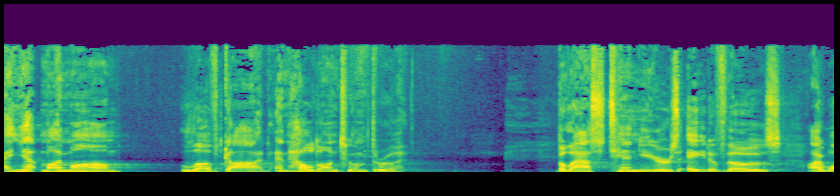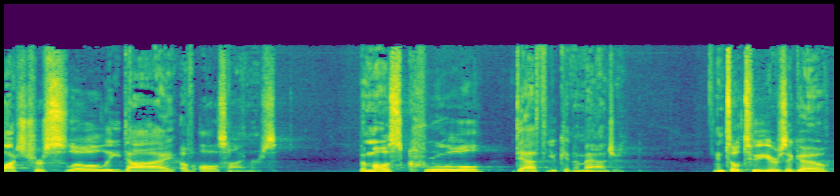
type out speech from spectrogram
And yet, my mom loved God and held on to him through it. The last 10 years, eight of those, I watched her slowly die of Alzheimer's. The most cruel death you can imagine. Until two years ago,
